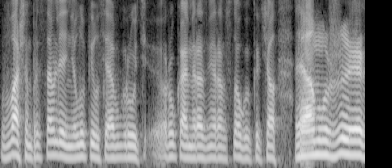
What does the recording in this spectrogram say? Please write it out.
в вашем представлении лупил себя в грудь руками размером с ногу и кричал «Я мужик!»,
